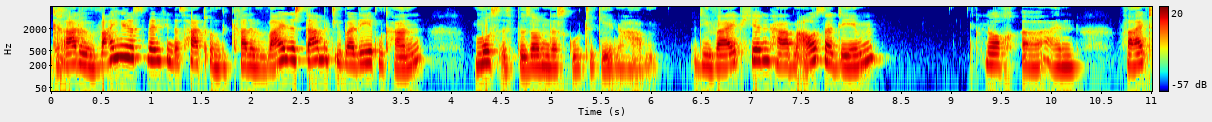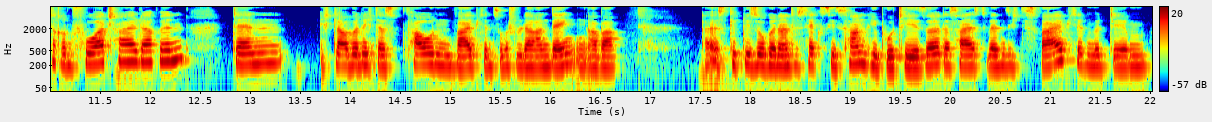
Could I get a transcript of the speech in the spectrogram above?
gerade weil das Männchen das hat und gerade weil es damit überleben kann, muss es besonders gute Gene haben. Die Weibchen haben außerdem noch äh, einen weiteren Vorteil darin, denn ich glaube nicht, dass Pfauenweibchen zum Beispiel daran denken, aber äh, es gibt die sogenannte Sexy Sun Hypothese. Das heißt, wenn sich das Weibchen mit dem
